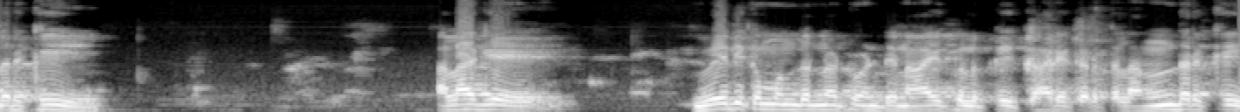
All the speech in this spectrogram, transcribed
అందరికీ అలాగే వేదిక ముందున్నటువంటి నాయకులకి కార్యకర్తలందరికీ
